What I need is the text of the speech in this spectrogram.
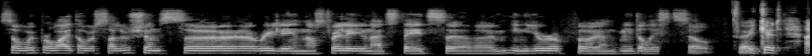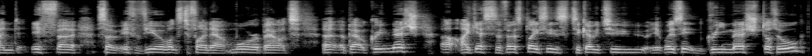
So we provide our solutions uh, really in Australia, United States, uh, in Europe, uh, and Middle East. So very good. And if so, if a viewer wants to find out more about about GreenMesh, I guess the first place is to go to it was it greenmesh.org.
